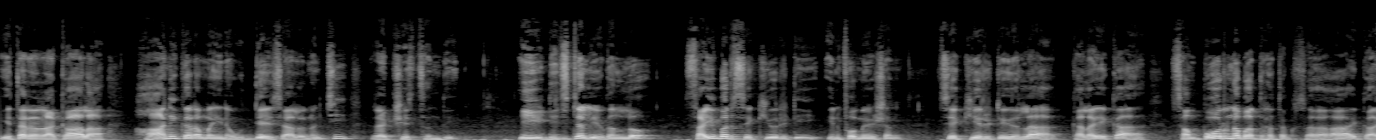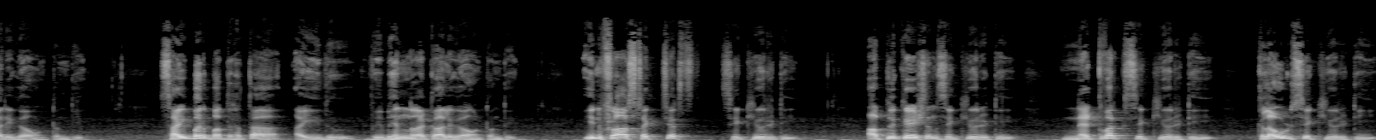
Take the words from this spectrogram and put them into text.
ఇతర రకాల హానికరమైన ఉద్దేశాల నుంచి రక్షిస్తుంది. ఈ డిజిటల్ యుగంలో సైబర్ సెక్యూరిటీ ఇన్ఫర్మేషన్ సెక్యూరిటీల కలయిక సంపూర్ణ భద్రతకు సహాయకారిగా ఉంటుంది. సైబర్ భద్రత ఐదు విభిన్న రకాలుగా ఉంటుంది. Infrastructure security application security network security cloud security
